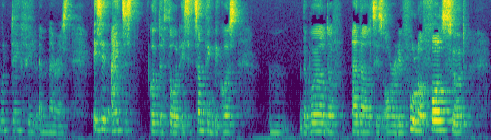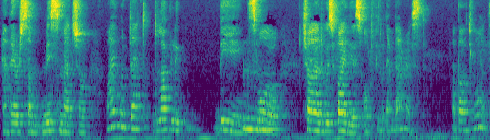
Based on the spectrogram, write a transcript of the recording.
would they feel embarrassed? Is it? I just got the thought. Is it something because mm, the world of adults is already full of falsehood, and there is some mismatch? Or why would that lovely being, Mm. small child who is five years old, feel embarrassed about what?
